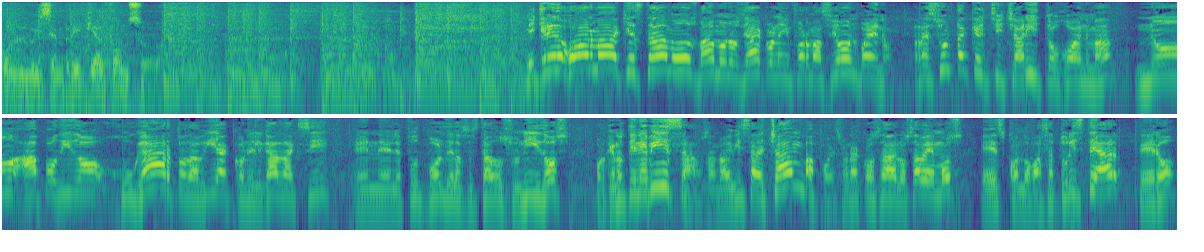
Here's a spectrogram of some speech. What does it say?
con Luis Enrique Alfonso. Mi querido Juanma, aquí estamos. Vámonos ya con la información. Bueno, resulta que el Chicharito, Juanma, no ha podido jugar todavía con el Galaxy en el fútbol de los Estados Unidos porque no tiene visa. O sea, no hay visa de chamba. Pues una cosa lo sabemos es cuando vas a turistear, pero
